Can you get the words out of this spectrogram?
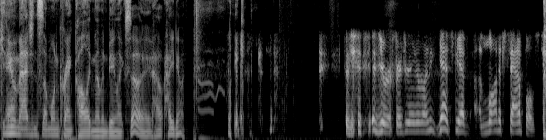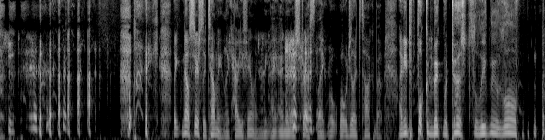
Can you imagine someone crank calling them and being like, "So, how how you doing?" like, is your refrigerator running? Yes, we have a lot of samples to keep. like, like, no, seriously, tell me, like, how are you feeling? I, I know you're stressed. Like, what, what would you like to talk about? I need to fucking make my tests. So leave me alone.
